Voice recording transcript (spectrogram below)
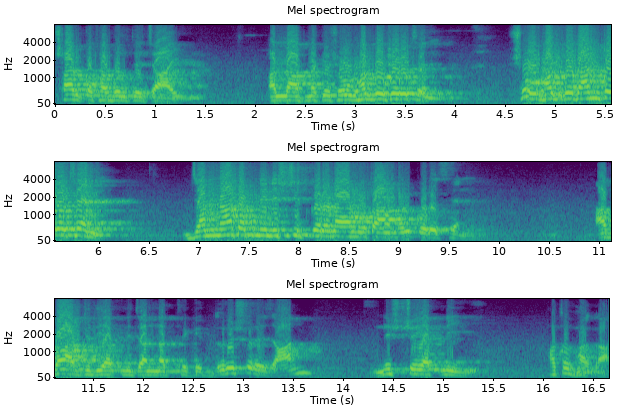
সার কথা বলতে চাই। আল্লাহ আপনাকে সৌভাগ্য করেছেন, সৌভাগ্য দান করেছেন। জান্নাত আপনি নিশ্চিত করে নেওয়ার মতো আমল করেছেন। আবার যদি আপনি জান্নাত থেকে দূরে সরে যান, নিশ্চয়ই আপনি হতভাগা।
